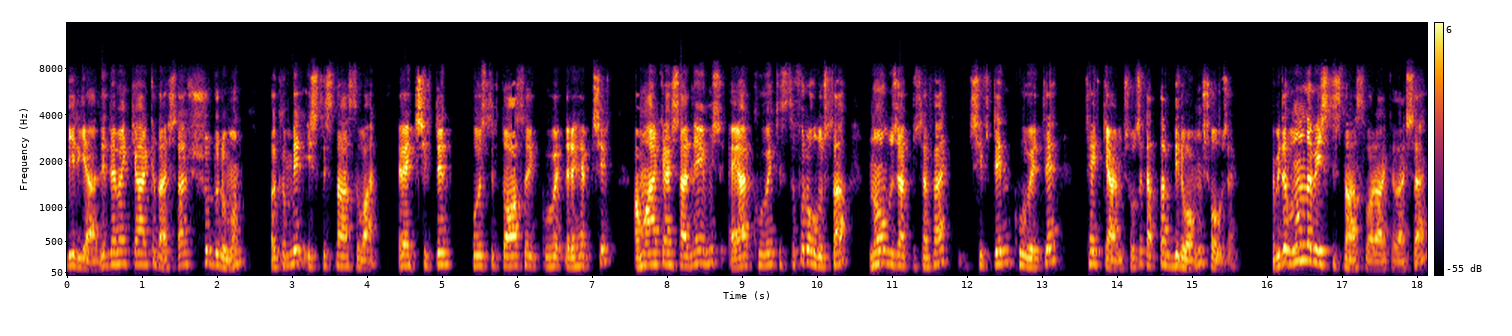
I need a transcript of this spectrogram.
1 geldi. Demek ki arkadaşlar şu durumun bakın bir istisnası var. Evet çiftin pozitif doğal sayı kuvvetleri hep çift. Ama arkadaşlar neymiş? Eğer kuvveti sıfır olursa ne olacak bu sefer? Çiftin kuvveti tek gelmiş olacak. Hatta 1 olmuş olacak. E bir de bunun da bir istisnası var arkadaşlar.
